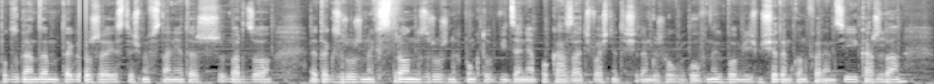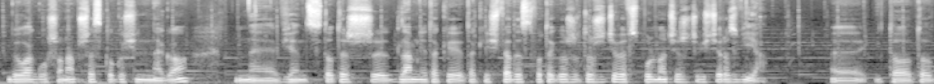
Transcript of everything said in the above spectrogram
pod względem tego, że jesteśmy w stanie też bardzo e, tak z różnych stron, z różnych punktów widzenia pokazać właśnie te siedem grzechów głównych, bo mieliśmy siedem konferencji i każda Mhm. była głoszona przez kogoś innego. E, Więc to też e, dla mnie takie, takie świadectwo tego, że to życie we wspólnocie rzeczywiście rozwija. I to, to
